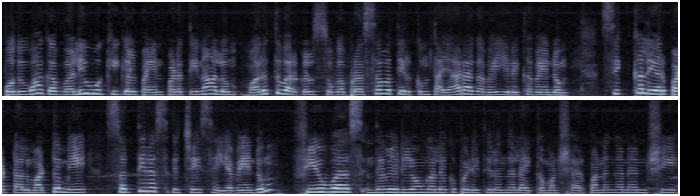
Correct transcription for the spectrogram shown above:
பொதுவாக வலி ஊக்கிகள் பயன்படுத்தினாலும் மருத்துவர்கள் சுகப்பிரசவத்திற்கும் தயாராகவே இருக்க வேண்டும். சிக்கல் ஏற்பட்டால் மட்டுமே சத்திர சிகிச்சை செய்ய வேண்டும். ஃபியூவர்ஸ் இந்த வீடியோ உங்களுக்கு பிடித்திருந்த லைக் கமெண்ட் ஷேர் பண்ணுங்க. நன்றி.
